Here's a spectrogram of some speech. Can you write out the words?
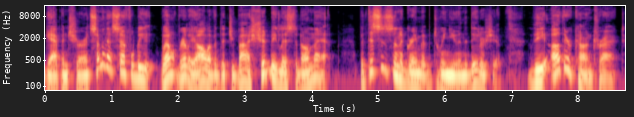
gap insurance. Some of that stuff will be, well, really all of it that you buy should be listed on that. But this is an agreement between you and the dealership. The other contract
